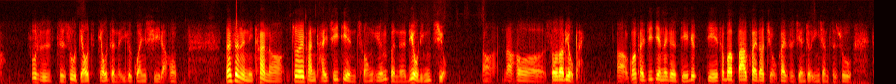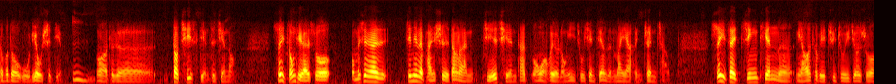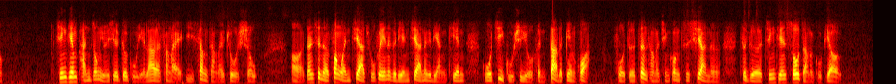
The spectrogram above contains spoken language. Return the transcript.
富时指数调调整的一个关系，然后，但是呢，你看哦，最后一盘台积电从原本的六零九啊，然后收到六百啊，光台积电那个跌六跌差不多八块到九块之间，就影响指数差不多五六十点。嗯，哇，这个。到七十点之间哦，所以总体来说，我们现在今天的盘势，当然节前它往往会有容易出现这样子的卖压，很正常。所以在今天呢，你要特别去注意，就是说，今天盘中有一些个股也拉了上来，以上涨来做收哦。但是呢，放完假，除非那个连假那个两天国际股市有很大的变化，否则正常的情况之下呢。这个今天收涨的股票，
